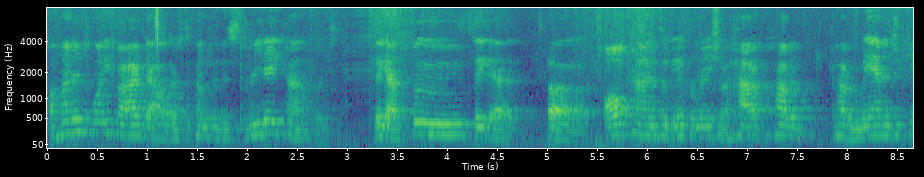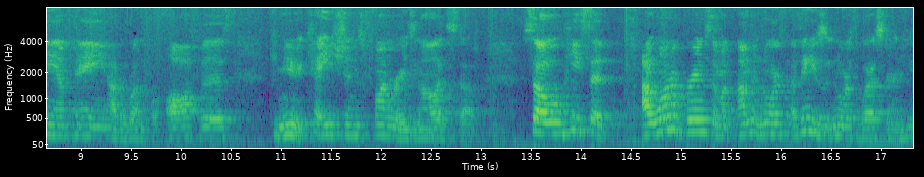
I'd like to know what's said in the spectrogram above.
$125 to come to this three day conference. They got food, they got uh, all kinds of information on how to, how, to, how to manage a campaign, how to run for office, communications, fundraising, all that stuff. So he said, I want to bring some, I'm at North, I think he's at Northwestern. He,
